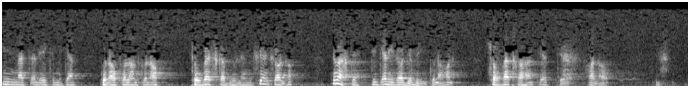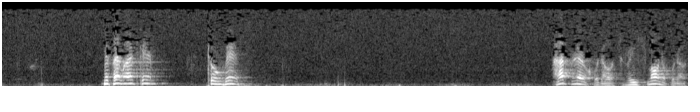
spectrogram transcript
این مسئله که میگن گناه فلان گناه توبهش قبول نمیشه انشالله یه وقت دیگری راجع به این گناهان صحبت خواهند کرد که حالا میفرماید که توبه حبل خداست ریسمان خداست.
